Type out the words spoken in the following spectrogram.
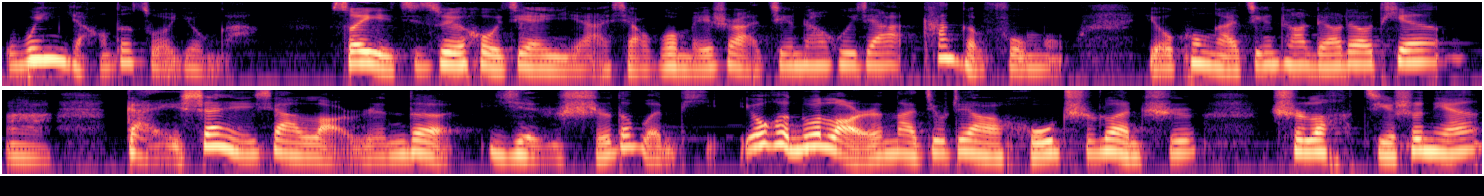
温阳的作用啊，所以最后建议啊，小郭没事啊，经常回家看看父母，有空啊，经常聊聊天啊，改善一下老人的饮食的问题。有很多老人呢就这样胡吃乱吃，吃了几十年，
